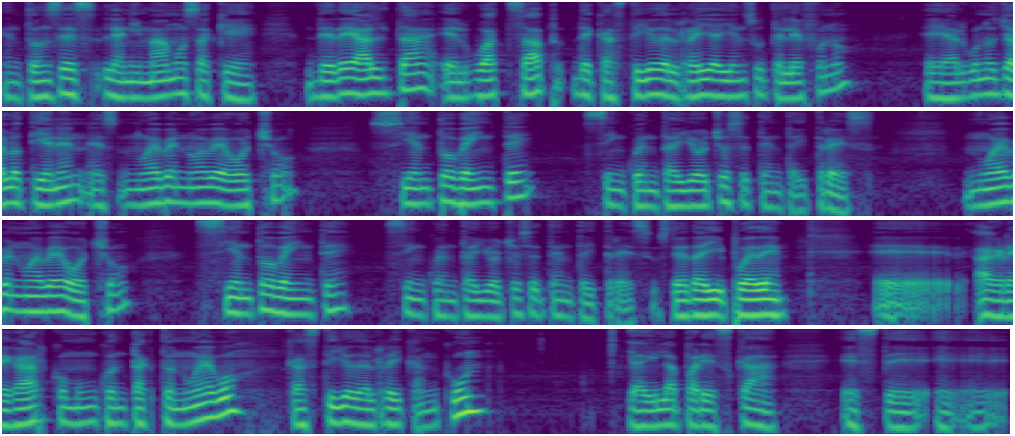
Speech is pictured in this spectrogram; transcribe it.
Entonces le animamos a que dé de alta el WhatsApp de Castillo del Rey ahí en su teléfono eh, algunos ya lo tienen, es 998 120 5873. 998 120 5873. Usted ahí puede eh, agregar como un contacto nuevo Castillo del Rey Cancún ahí le aparezca este, eh,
